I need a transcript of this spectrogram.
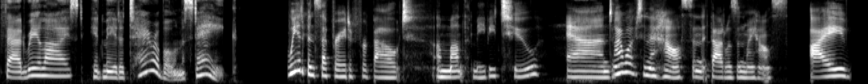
Thad realized he'd made a terrible mistake. We had been separated for about a month, maybe two. And I walked in the house, and Thad was in my house. I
